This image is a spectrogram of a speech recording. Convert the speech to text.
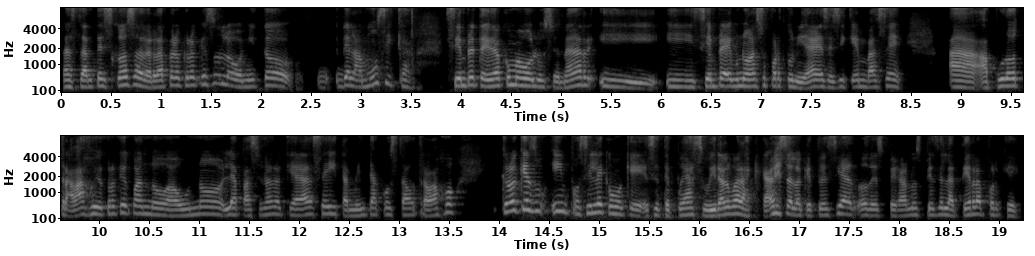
bastantes cosas, ¿verdad? Pero creo que eso es lo bonito de la música, siempre te ayuda como a evolucionar y, y siempre hay nuevas oportunidades, así que en base a, a, puro trabajo, yo creo que cuando a uno le apasiona lo que hace y también te ha costado trabajo, creo que es imposible como que se te pueda subir algo a la cabeza, lo que tú decías, o despegar los pies de la tierra, porque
